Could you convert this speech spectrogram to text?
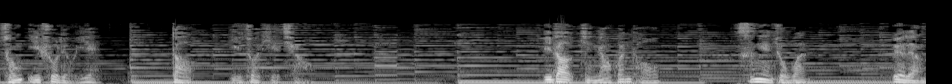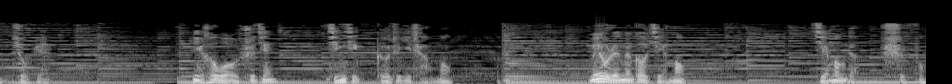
从一树柳叶到一座铁桥。一到紧要关头，思念就弯，月亮就圆。你和我之间，仅仅隔着一场梦。没有人能够解梦，解梦的是风。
